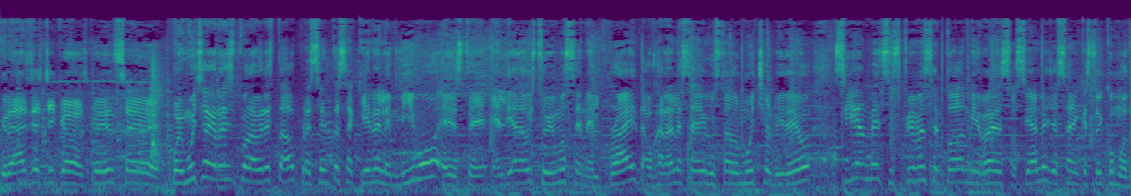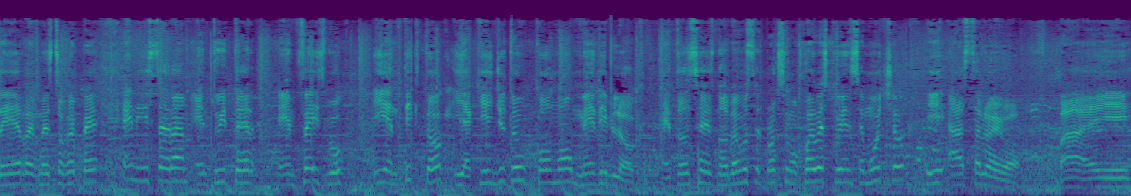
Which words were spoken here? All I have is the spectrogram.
Gracias chicos, cuídense. Pues muchas gracias por haber estado presentes aquí en el en vivo. Este, el día de hoy estuvimos en el Pride. Ojalá les haya gustado mucho el video. Síganme, suscríbanse en todas mis redes sociales. Ya saben que estoy como DR Ernesto GP en Instagram, en Twitter, en Facebook y en TikTok y aquí en YouTube como Mediblog. Entonces nos vemos el próximo jueves. Cuídense mucho y hasta luego. Bye.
